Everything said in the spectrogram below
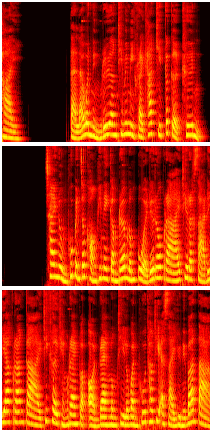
ภัย แต่แล้ววันหนึ่งเรื่องที่ไม่มีใครคาดคิดก็เกิดขึ้นชายหนุ่มผู้เป็นเจ้าของพินัยกรรมเริ่มล้มป่วยด้วยโรคร้ายที่รักษาได้ยากร่างกาย ที่เคยแข็งแรงกลับอ่อนแรงลงทีละวันผู้เท่าที่อาศัยอยู่ในบ้านต่าง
